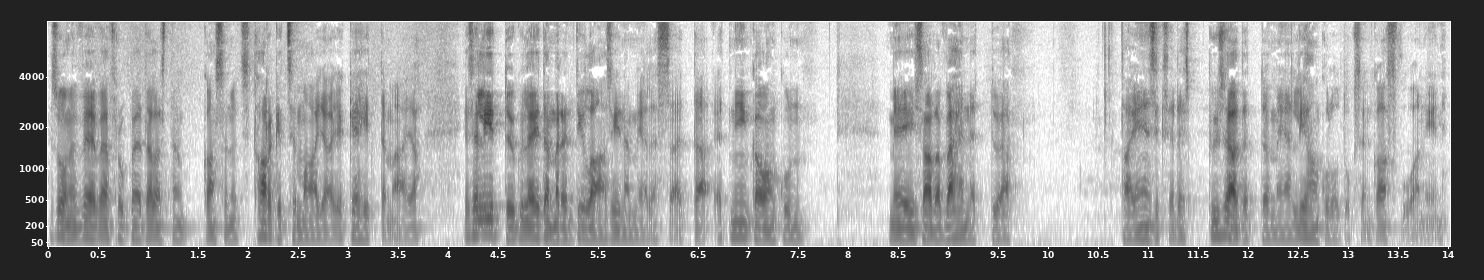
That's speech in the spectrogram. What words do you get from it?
ja Suomen WWF rupeaa tällaisten kanssa nyt sit harkitsemaan ja, ja kehittämään. Ja, ja se liittyy kyllä Itämeren tilaan siinä mielessä, että, että niin kauan kuin me ei saada vähennettyä tai ensiksi edes pysäytettyä meidän lihankulutuksen kasvua, niin,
